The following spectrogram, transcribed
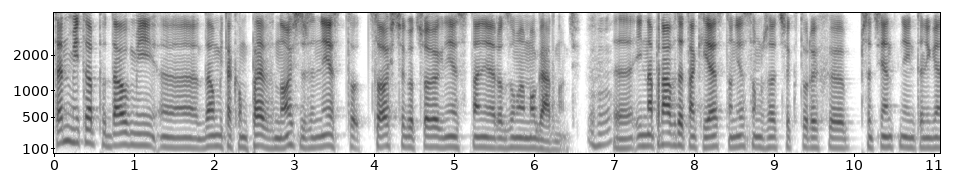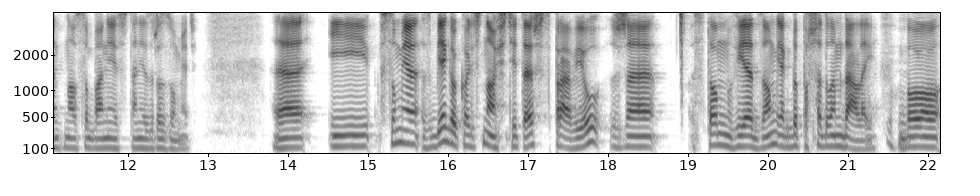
ten meetup dał mi, e, dał mi taką pewność, że nie jest to coś, czego człowiek nie jest w stanie rozumem ogarnąć. Mhm. E, I naprawdę tak jest. To nie są rzeczy, których e, przeciętnie inteligentna osoba nie jest w stanie zrozumieć. I w sumie zbieg okoliczności też sprawił, że z tą wiedzą jakby poszedłem dalej, bo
